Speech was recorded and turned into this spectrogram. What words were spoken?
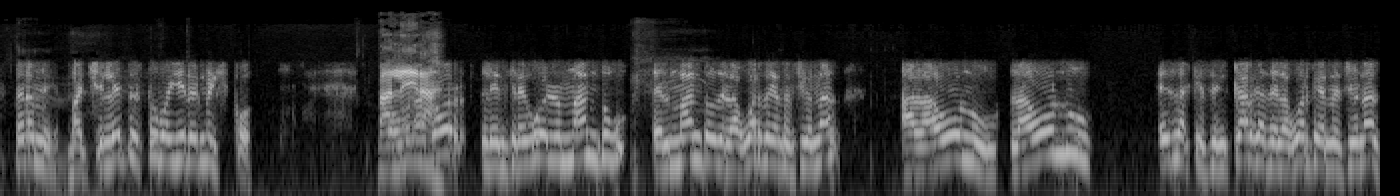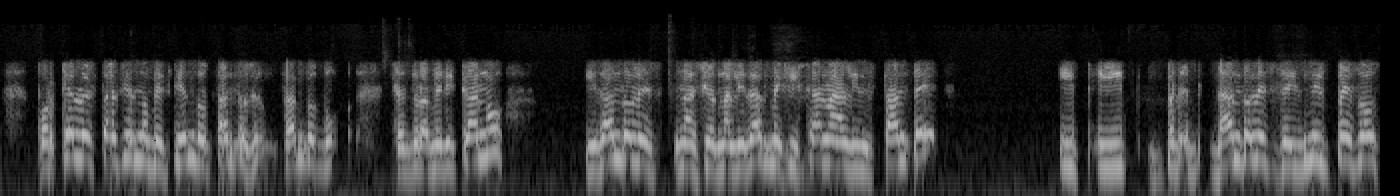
espérame, Bachelet estuvo ayer en México. Valera. Obrador le entregó el mando, el mando de la Guardia Nacional a la ONU. La ONU es la que se encarga de la Guardia Nacional. ¿Por qué lo está haciendo metiendo tanto, tanto centroamericano y dándoles nacionalidad mexicana al instante y, dándoles seis mil pesos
